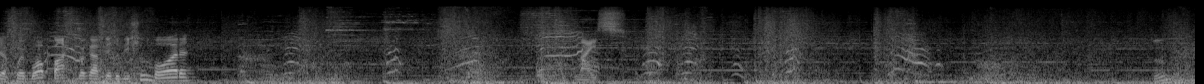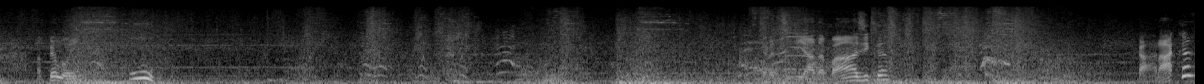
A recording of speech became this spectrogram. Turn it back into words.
Já foi boa parte do HP do bicho embora. Nice. Hum, apelou, hein? Uh! Aquela desviada básica. Caraca!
